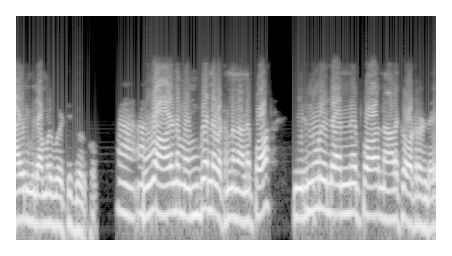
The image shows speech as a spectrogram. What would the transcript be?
ആയിരം കിലോ നമ്മൾ വെട്ടി തീർക്കും. പൂവ് ആളിന് മുമ്പ് തന്നെ വെട്ടണമെന്നാണ് ഇപ്പൊ ഇരുന്നൂറ് കിലോ തന്നെ ഇപ്പൊ നാളേക്ക് ഓർഡർ ഉണ്ട്.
